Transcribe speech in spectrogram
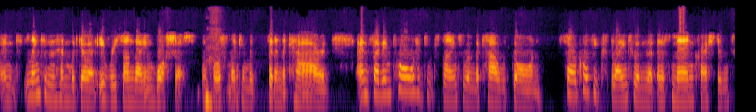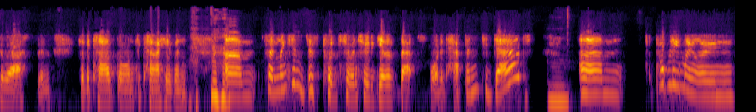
and Lincoln and him would go out every Sunday and wash it. Of course, Lincoln would sit in the car, and and so then Paul had to explain to him the car was gone. So of course he explained to him that this man crashed into us, and so the car's gone to car heaven. um, so Lincoln just put two and two together. That's what had happened to Dad. Mm. Um, probably my own.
